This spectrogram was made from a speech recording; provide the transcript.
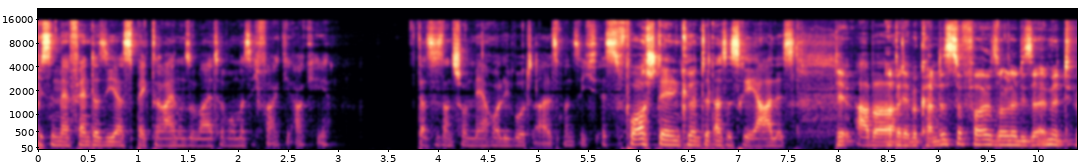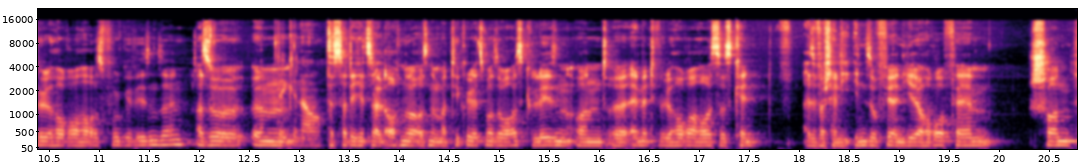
bisschen mehr Fantasy-Aspekt rein und so weiter, wo man sich fragt, ja, okay, das ist dann schon mehr Hollywood, als man sich es vorstellen könnte, dass es real ist. Der, aber, aber, der bekannteste Fall soll ja dieser Amityville Horrorhaus wohl gewesen sein. Also, ähm, genau. das hatte ich jetzt halt auch nur aus einem Artikel jetzt mal so rausgelesen und äh, Amityville Horrorhaus, das kennt also wahrscheinlich insofern jeder Horrorfan schon,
